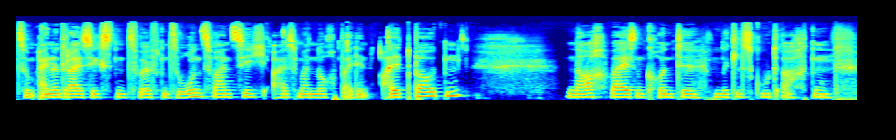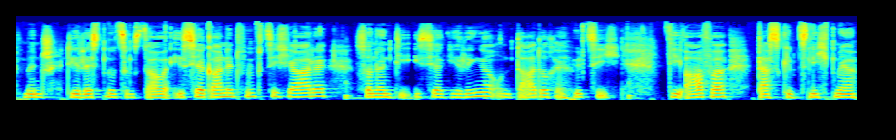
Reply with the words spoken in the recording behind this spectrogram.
zum 31.12.22, als man noch bei den Altbauten nachweisen konnte, mittels Gutachten, Mensch, die Restnutzungsdauer ist ja gar nicht 50 Jahre, sondern die ist ja geringer und dadurch erhöht sich die AFA. Das gibt's nicht mehr.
